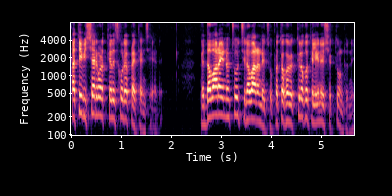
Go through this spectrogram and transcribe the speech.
ప్రతి విషయాన్ని కూడా తెలుసుకునే ప్రయత్నం చేయండి. పెద్దవారైనచ్చు చిన్నవారైనచ్చు ప్రతి ఒక్క వ్యక్తులకు తెలియని శక్తి ఉంటుంది.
